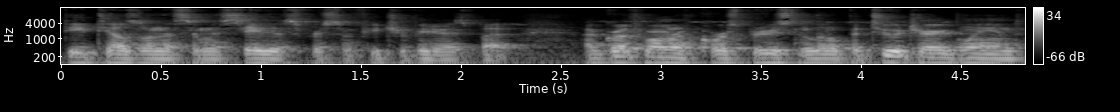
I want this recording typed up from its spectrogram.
details on this. I'm going to save this for some future videos, but growth hormone, of course, produced in a little pituitary gland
